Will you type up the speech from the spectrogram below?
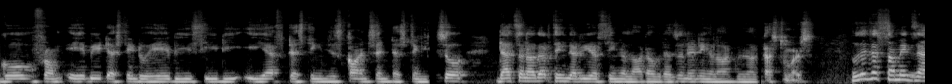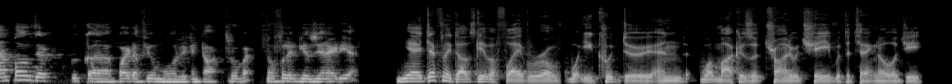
go from A B testing to A B C D E F testing, just constant testing. So that's another thing that we are seeing a lot of resonating a lot with our customers. Those are just some examples. There are uh, quite a few more we can talk through, but hopefully it gives you an idea. Yeah, it definitely does give a flavor of what you could do and what marketers are trying to achieve with the technology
